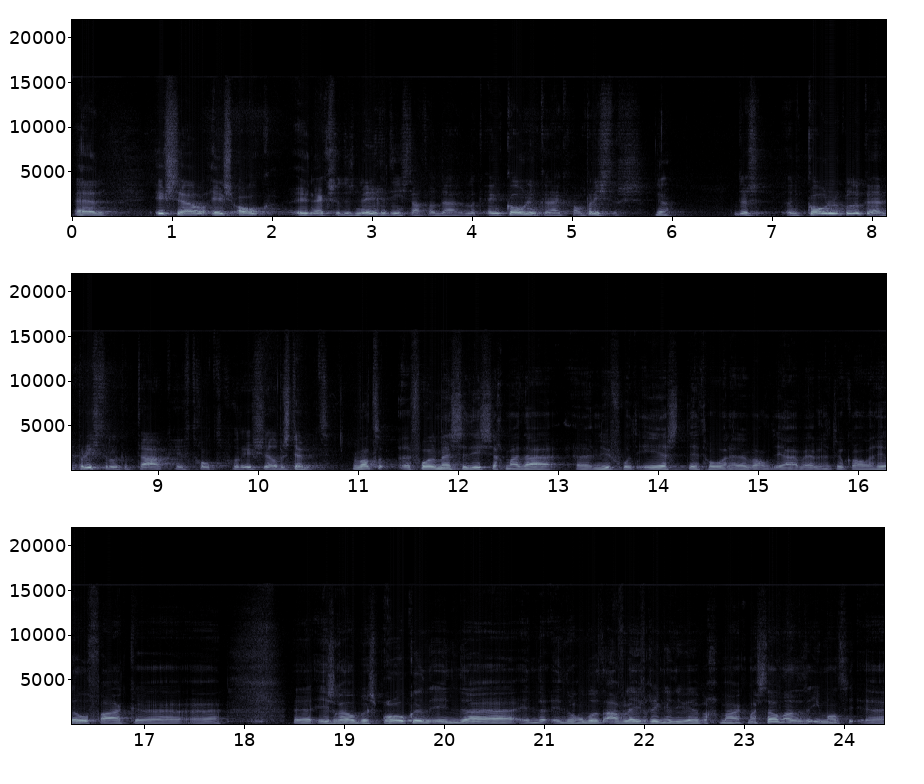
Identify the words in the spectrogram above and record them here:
En Israël is ook, in Exodus 19 staat dat duidelijk, een koninkrijk van priesters. ja. Dus een koninklijke en priesterlijke taak heeft God voor Israël bestemd. Wat eh, voor de mensen die zeg maar, daar eh, nu voor het eerst dit horen, hè, want ja, we hebben natuurlijk al heel vaak eh, Israël besproken in de, in, de, in de honderd afleveringen die we hebben gemaakt. Maar stel nou dat iemand eh,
